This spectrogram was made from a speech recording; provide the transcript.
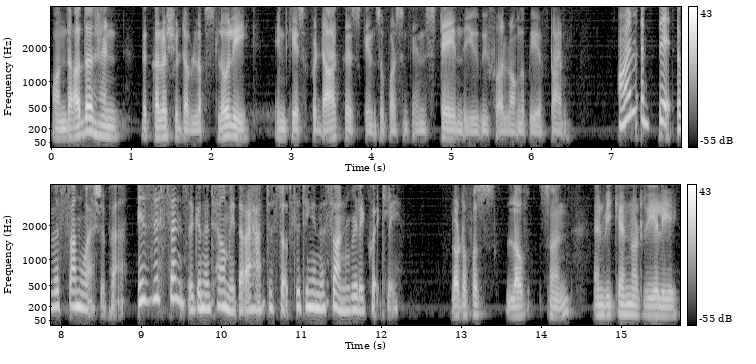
On the other hand, the color should develop slowly in case of a darker skin so person can stay in the UV for a longer period of time. I'm a bit of a sun worshipper. Is this sensor going to tell me that I have to stop sitting in the sun really quickly? A lot of us love sun and we cannot really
